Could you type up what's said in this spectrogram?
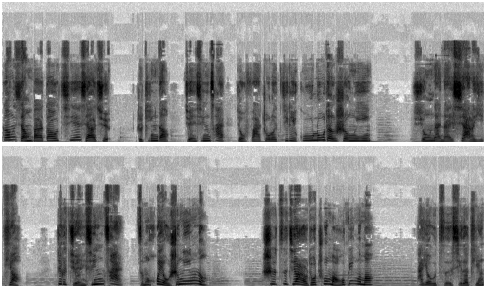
刚想把刀切下去，只听到卷心菜就发出了叽里咕噜的声音，熊奶奶吓了一跳，这个卷心菜怎么会有声音呢？是自己耳朵出毛病了吗？他又仔细的听，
